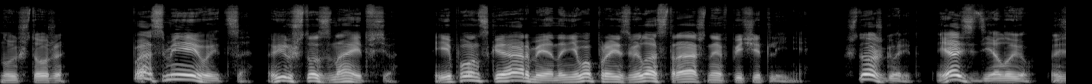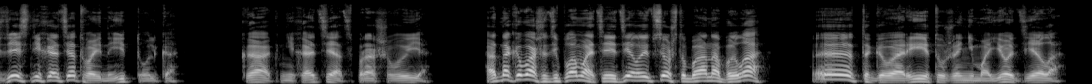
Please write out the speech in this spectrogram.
Ну и что же? Посмеивается. Вижу, что знает все. Японская армия на него произвела страшное впечатление. Что ж, говорит, я сделаю. Здесь не хотят войны и только. Как не хотят, спрашиваю я. Однако ваша дипломатия делает все, чтобы она была. Это, говорит, уже не мое дело.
